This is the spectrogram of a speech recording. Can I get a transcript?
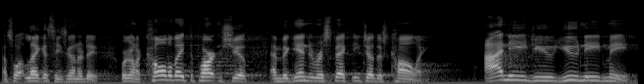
That's what legacy is going to do. We're going to cultivate the partnership and begin to respect each other's calling. I need you, you need me.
